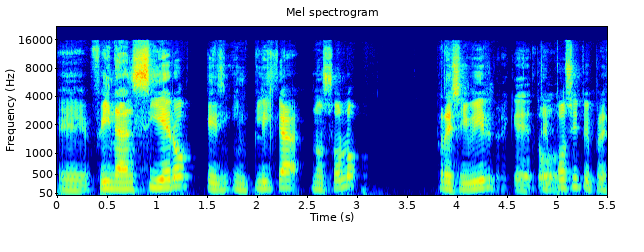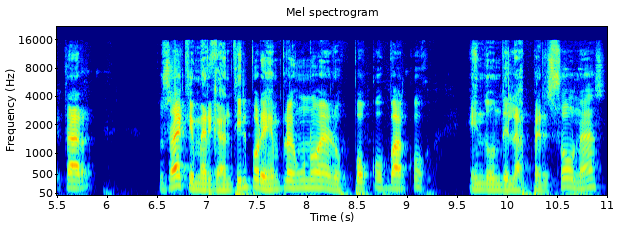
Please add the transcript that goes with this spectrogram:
eh, financiero que implica no solo recibir Pero es que de todo. depósito y prestar. Tú sabes que Mercantil, por ejemplo, es uno de los pocos bancos en donde las personas,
